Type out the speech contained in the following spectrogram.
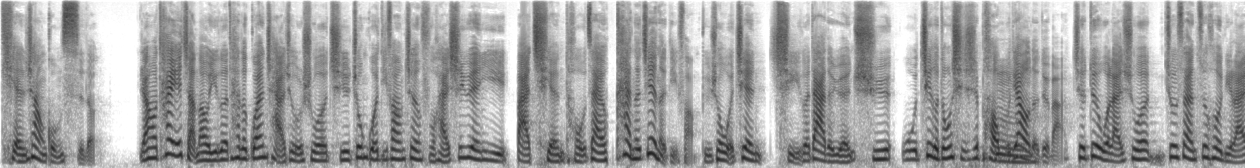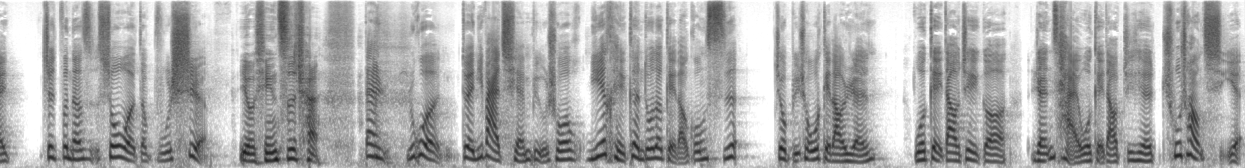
填上公司的。然后他也讲到一个他的观察，就是说，其实中国地方政府还是愿意把钱投在看得见的地方，比如说我建起一个大的园区，我这个东西是跑不掉的，对吧？这对我来说，就算最后你来，这不能说我的不是有形资产。但如果对你把钱，比如说你也可以更多的给到公司，就比如说我给到人，我给到这个人才，我给到这些初创企业，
